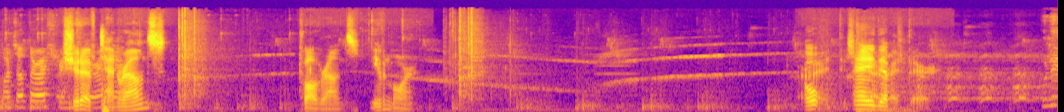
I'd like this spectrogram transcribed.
Watch out the restroom. Should have They're 10 rounds. 12 rounds, even more. Oh, Alright, there's and he guy dipped. right there. Police,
